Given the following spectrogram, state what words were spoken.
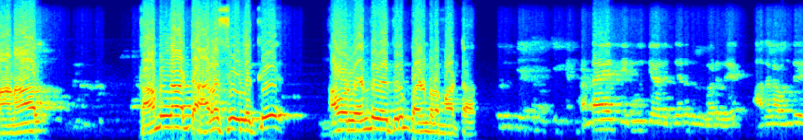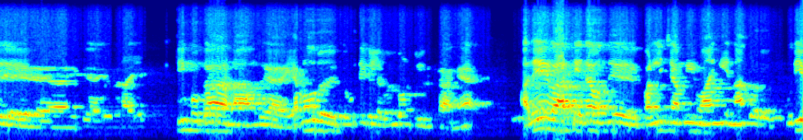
ஆனால் தமிழ்நாட்டு அரசியலுக்கு அவர் எந்த விதத்திலும் பயன்பட மாட்டார். ரெண்டாயிரத்தி இருபத்தி ஆறு தேர்தல் வருது. அதுல வந்து திமுக நான் வந்து இருநூறு தொகுதிகளில் வெல்லோன்னு சொல்லியிருக்காங்க. அதே வார்த்தையை தான் வந்து பழனிசாமி வாங்கி நாங்கள் ஒரு புதிய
